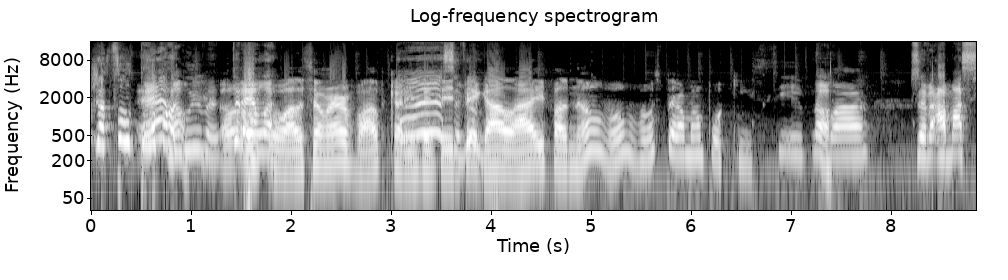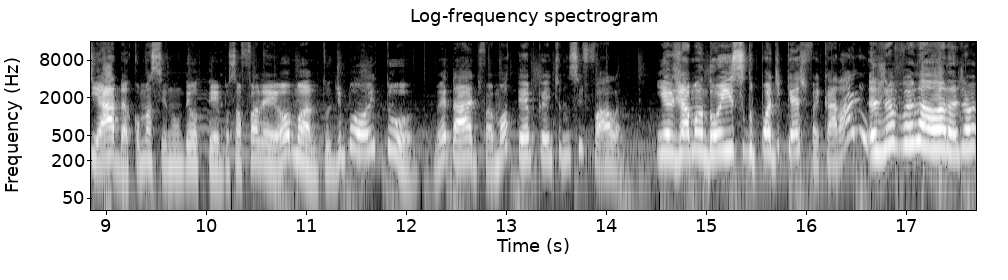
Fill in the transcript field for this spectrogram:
já soltei É, o não. bagulho, velho. Trela. ô, O Alisson é marvado, cara. Eu É, Tentei você viu? pegar lá e falar, não, vamos, vamos esperar mais um pouquinho. Se Não. pá. Você vê, a maciada, como assim não deu tempo? Eu só falei, ô mano, tudo de boa, e tu? Verdade, faz mó tempo que a gente não se fala. E ele já mandou isso do podcast. Falei, caralho. Eu já foi na hora. Já...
